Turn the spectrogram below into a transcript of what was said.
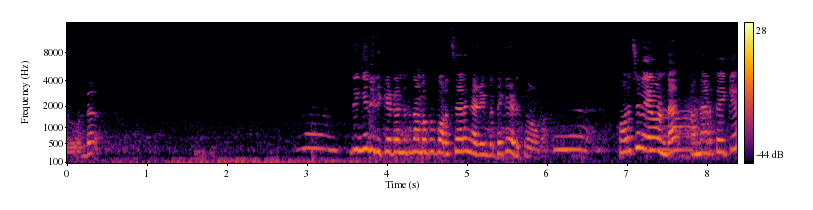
അതുകൊണ്ട് ഇതിങ്ങനെ ഇരിക്കട്ടെ എന്നിട്ട് നമുക്ക് കുറച്ചു നേരം കഴിയുമ്പോഴത്തേക്ക് എടുത്തു നോക്കാം. കുറച്ച് വേവുണ്ട്. അന്നേരത്തേക്ക്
